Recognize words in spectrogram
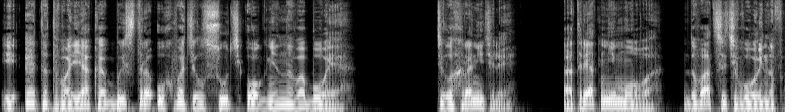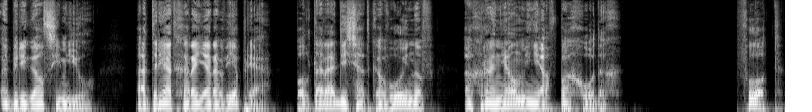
И этот вояка быстро ухватил суть огненного боя. Телохранители. Отряд Немова, 20 воинов оберегал семью. Отряд Хараяра Вепря, полтора десятка воинов, охранял меня в походах. Флот.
